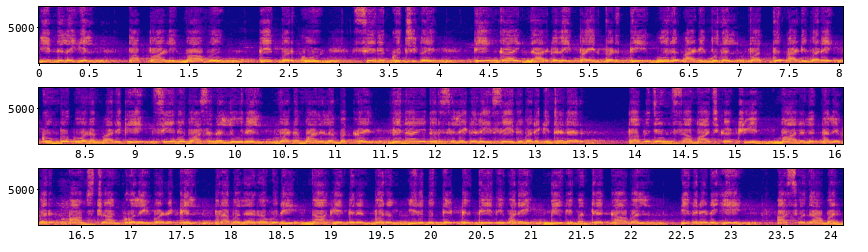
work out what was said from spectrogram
இந்நிலையில் பப்பாளி மாவு பேப்பர் கூழ் சிறு குச்சிகள் தேங்காய் நார்களை பயன்படுத்தி ஒரு அடி முதல் பத்து அடி வரை கும்பகோணம் அருகே சீனிவாசநல்லூரில் வட மாநில மக்கள் விநாயகர் சிலைகளை செய்து வருகின்றனர். பகுஜன் சமாஜ் கட்சியின் மாநில தலைவர் ஆம்ஸ்ட்ராங் கொலை வழக்கில் பிரபல ரவுடி நாகேந்திரன் வரும் இருபத்தி எட்டு தேதி வரை நீதிமன்ற காவல். இதனிடையே அஸ்வதாமன்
